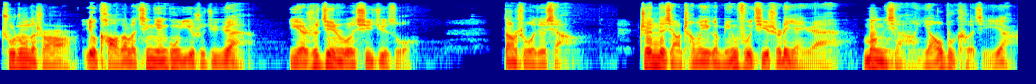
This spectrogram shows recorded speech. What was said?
初中的时候又考到了青年宫艺术剧院，也是进入了戏剧组。当时我就想，真的想成为一个名副其实的演员，梦想遥不可及呀，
